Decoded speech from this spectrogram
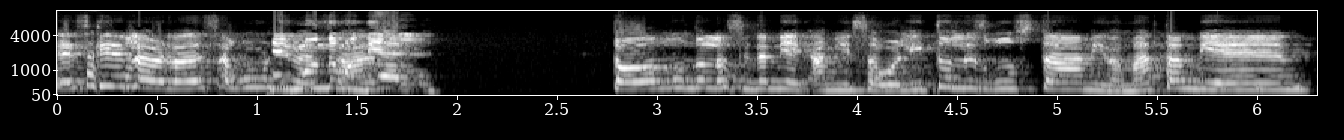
es que la verdad es algo El mundo universal. mundial. todo el mundo lo siente, a mis abuelitos les gusta, a mi mamá también.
